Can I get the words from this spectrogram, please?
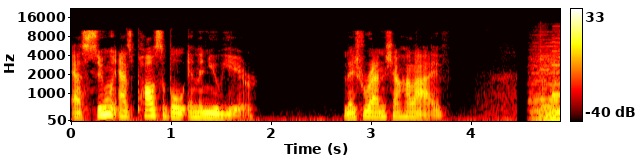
as soon as possible in the new year. 雷舒然，上海 Live。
